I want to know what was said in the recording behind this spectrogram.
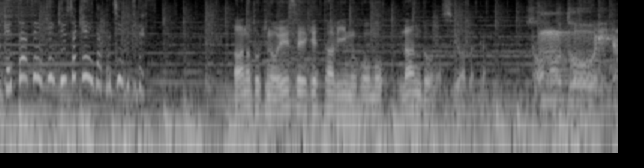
ゲッター戦研究者権威だった人物です。あの時の衛星ゲッタービーム砲もランドの仕業か。その通りだ。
